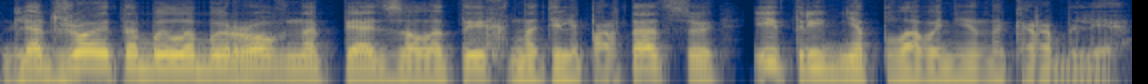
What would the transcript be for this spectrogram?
Для Джо это было бы ровно пять золотых на телепортацию и три дня плавания на корабле.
